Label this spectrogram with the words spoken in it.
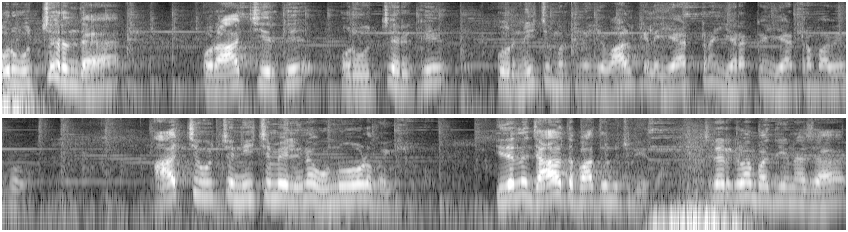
ஒரு உச்சம் இருந்த ஒரு ஆட்சி இருக்குது ஒரு உச்சம் இருக்குது ஒரு நீச்சம் இருக்குது நீங்கள் வாழ்க்கையில் ஏற்றம் இறக்கம் ஏற்றமாகவே போகும். ஆட்சி உச்சம் நீச்சமே இல்லைன்னா ஒன்றோடு போய்கிட்டு இருக்கும். இதெல்லாம் ஜாதகத்தை பார்த்துன்னு சொல்லிடலாம். சிலருக்கெல்லாம் பார்த்தீங்கன்னா சார்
